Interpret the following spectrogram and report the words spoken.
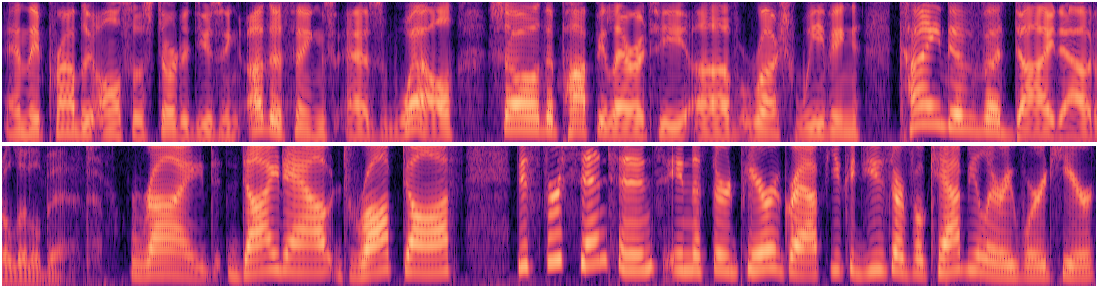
and they probably also started using other things as well. So the popularity of rush weaving kind of uh, died out a little bit. Right. Died out, dropped off. This first sentence in the third paragraph, you could use our vocabulary word here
